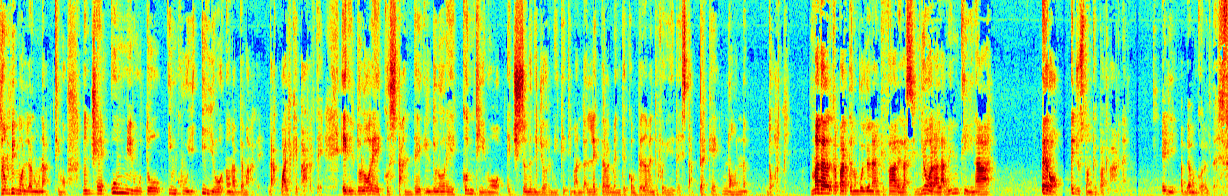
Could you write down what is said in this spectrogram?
non mi mollano un attimo, non c'è un minuto in cui io non abbia male da qualche parte ed il dolore è costante, il dolore è continuo e ci sono dei giorni che ti manda letteralmente completamente fuori di testa perché non dormi ma dall'altra parte non voglio neanche fare la signora lamentina, però è giusto anche parlarne. E lì abbiamo ancora il test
